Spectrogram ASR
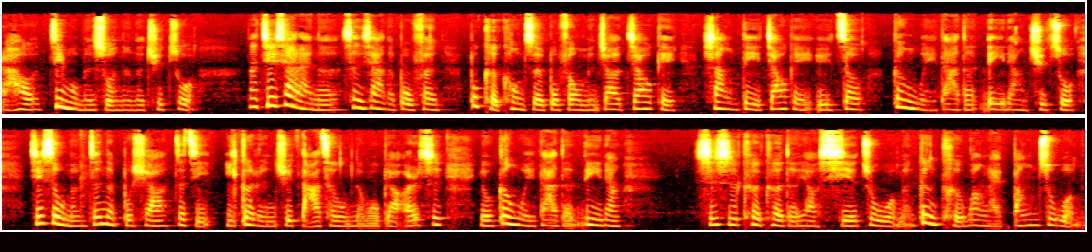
然后尽我们所能的去做，那接下来呢，剩下的部分不可控制的部分，我们就要交给上帝，交给宇宙更伟大的力量去做。其实我们真的不需要自己一个人去达成我们的目标，而是有更伟大的力量，时时刻刻的要协助我们，更渴望来帮助我们。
